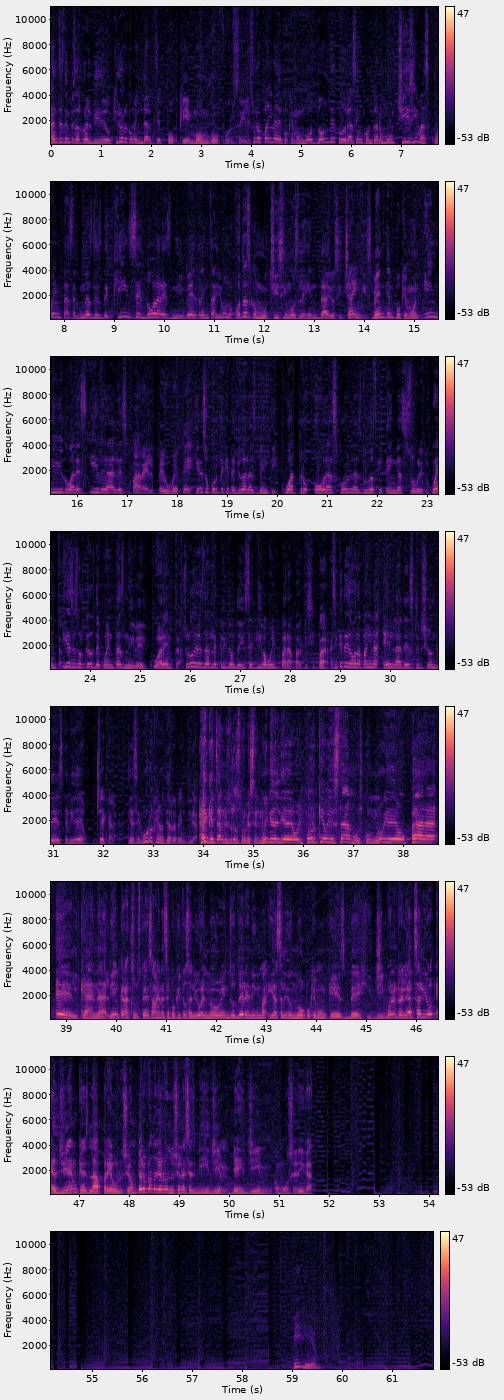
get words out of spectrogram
Antes de empezar con el video, quiero recomendarte Pokémon Go for Sale. Es una página de Pokémon Go donde podrás encontrar muchísimas cuentas, algunas desde 15 dólares nivel 31, otras con muchísimos legendarios y shinies. Venden Pokémon individuales ideales para el PvP. Tiene soporte que te ayuda a las 24 horas con las dudas que tengas sobre tu cuenta. Y hace sorteos de cuentas nivel 40. Solo debes darle clic donde dice giveaway para participar. Así que te dejo la página en la descripción de este video. Chécala, te aseguro que no te arrepentirás. Hey, ¿qué tal mis bros? Espero que estén muy bien el día de hoy porque hoy estamos con un nuevo video para el canal. Bien cracks, ustedes saben, hace poquito salió el nuevo evento del Enigma y ha salido un nuevo Pokémon que es Behijim. Bueno, en realidad salió LGM, que es la pre-evolución, pero cuando ya lo evolucionas es Behijim, Behijim, como se diga.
